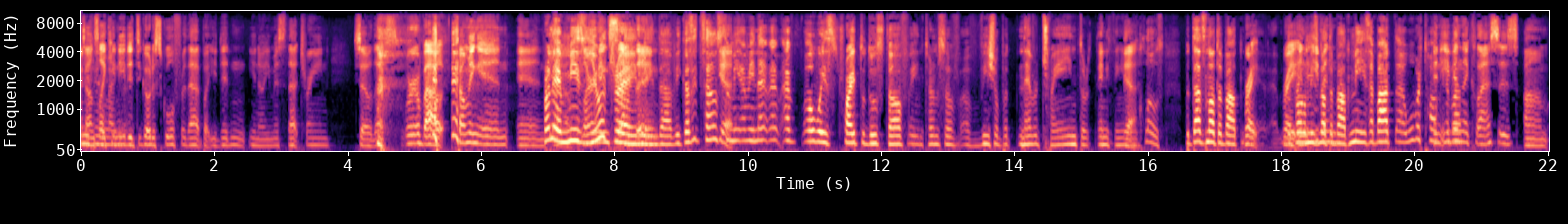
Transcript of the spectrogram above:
Sounds like, like you that. needed to go to school for that, but you didn't. You know, you missed that train. So that's we're about coming in and Probably I uh, miss your learning train, something. Linda, because it sounds Yeah. to me. I mean, I, I- I've always tried to do stuff in terms of, of visual, but never trained or anything Yeah. even close. But that's not about Right, The problem And is not about me. It's about uh, we were talking and even about. the classes um,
